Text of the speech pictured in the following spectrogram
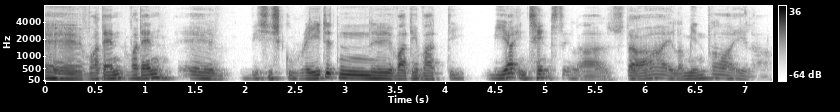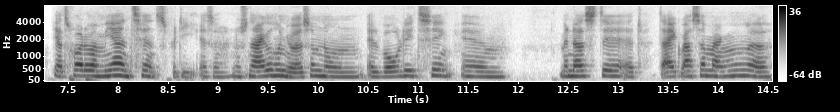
øh, hvordan, hvordan øh, hvis I skulle rate den, øh, var, det, var det mere intenst, eller større, eller mindre? Eller? Jeg tror, det var mere intens, fordi altså, nu snakkede hun jo også om nogle alvorlige ting, øh, men også det, at der ikke var så mange, og,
